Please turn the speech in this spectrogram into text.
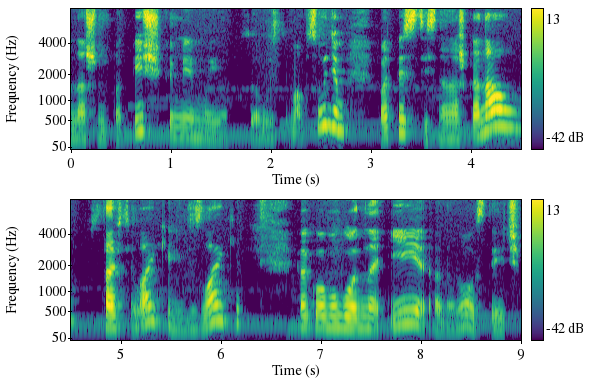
нашими подписчиками. Мы ее с удовольствием обсудим. Подписывайтесь на наш канал, ставьте лайки или дизлайки, как вам угодно. И до новых встреч!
